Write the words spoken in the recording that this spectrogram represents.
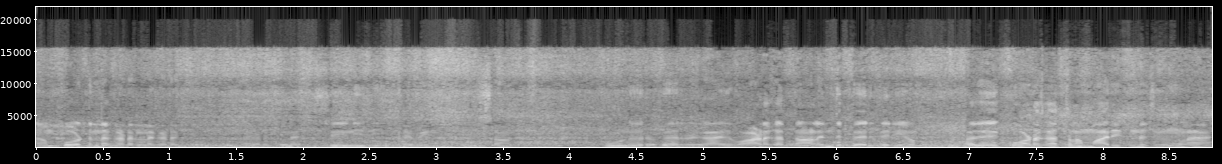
நான் போட்டிருந்த கடலில் கிடக்கு. அந்த இடத்துல ஸ்ரீநிதி கவின் சாங் மூணு பேர் இருக்கா? அது வாடகத்தினால இந்த பேர் தெரியும். அது கோடை மாறிட்டுன்னு வச்சுக்கோங்களேன்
